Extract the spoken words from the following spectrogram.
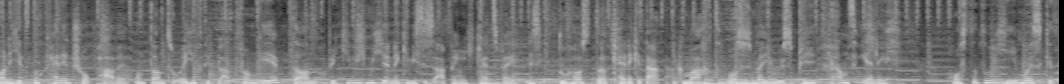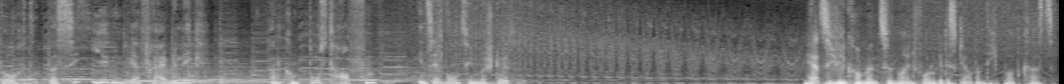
wenn ich jetzt noch keinen Job habe und dann zu euch auf die Plattform gehe, dann begebe ich mich in ein gewisses Abhängigkeitsverhältnis. Du hast da keine Gedanken gemacht, was ist mein USP? Ganz ehrlich, hast du jemals gedacht, dass sich irgendwer freiwillig einen Komposthaufen in sein Wohnzimmer stellt? Herzlich willkommen zur neuen Folge des Glaub an dich Podcasts.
